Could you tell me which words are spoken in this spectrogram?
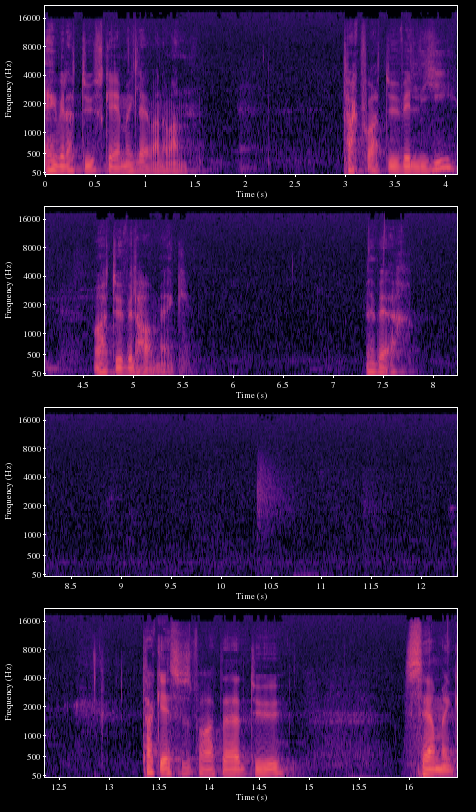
Jeg vil at du skal gi meg levende vann. Takk for at du vil gi, og at du vil ha meg. Vi ber. Takk, Jesus, for at eh, du ser meg,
